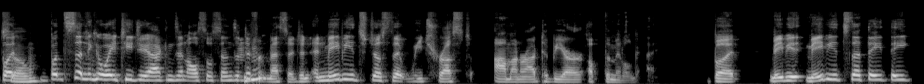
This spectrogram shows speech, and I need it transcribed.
but so but sending away TJ Hockenson also sends a Mhm. different message, and and maybe it's just that we trust Amon Ra to be our up the middle guy, but maybe maybe it's that they they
